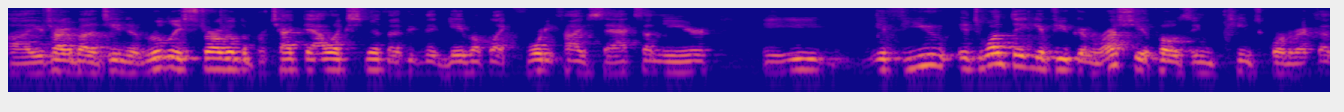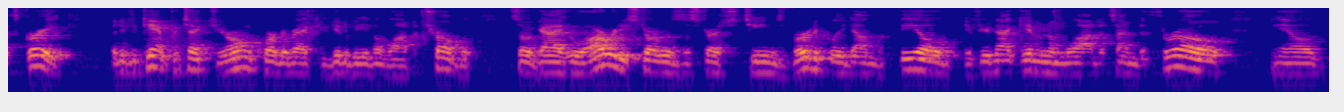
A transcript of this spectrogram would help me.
Uh, you're talking about a team that really struggled to protect Alex Smith. I think they gave up like 45 sacks on the year. If you, it's one thing if you can rush the opposing team's quarterback, that's great. But if you can't protect your own quarterback, you're going to be in a lot of trouble. So a guy who already struggles to stretch teams vertically down the field, if you're not giving him a lot of time to throw, you know,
